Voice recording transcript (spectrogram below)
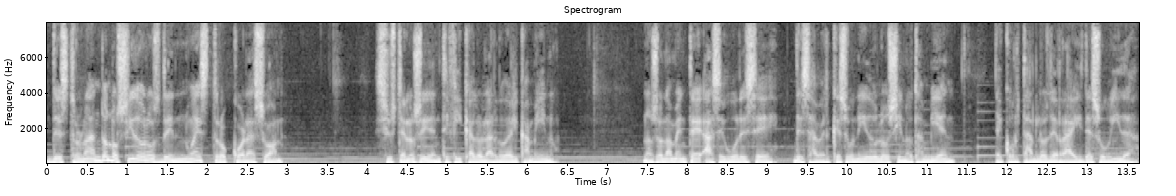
destronando los ídolos de nuestro corazón. Si usted los identifica a lo largo del camino, no solamente asegúrese de saber que son ídolos, sino también de cortarlos de raíz de su vida.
